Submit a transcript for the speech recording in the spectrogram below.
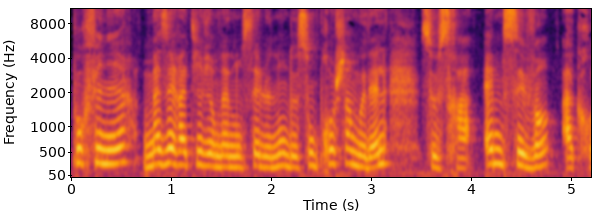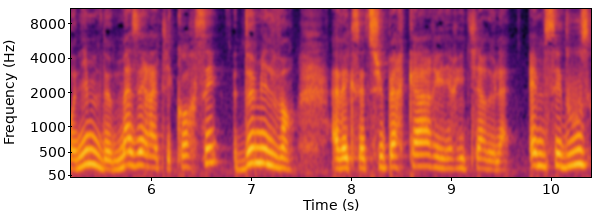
Pour finir, Maserati vient d'annoncer le nom de son prochain modèle. Ce sera MC20, acronyme de Maserati Corse 2020. Avec cette supercar et héritière de la MC12,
